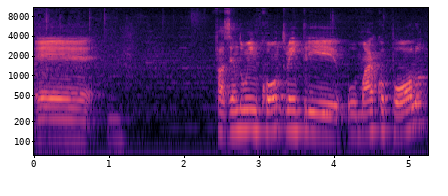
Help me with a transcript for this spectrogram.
é, fazendo um encontro entre o Marco Polo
